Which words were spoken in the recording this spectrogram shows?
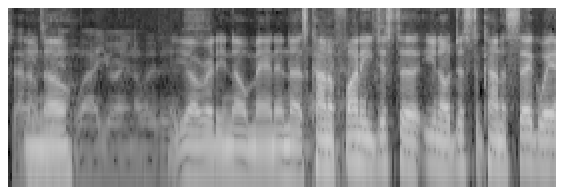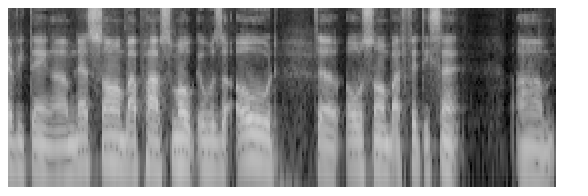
Shout You out know. to NY. You already know what it is. You already know, man, and uh, it's kind of funny just to you know just to kind of segue everything. Um, that song by Pop Smoke, it was an ode to old song by Fifty Cent. Um,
